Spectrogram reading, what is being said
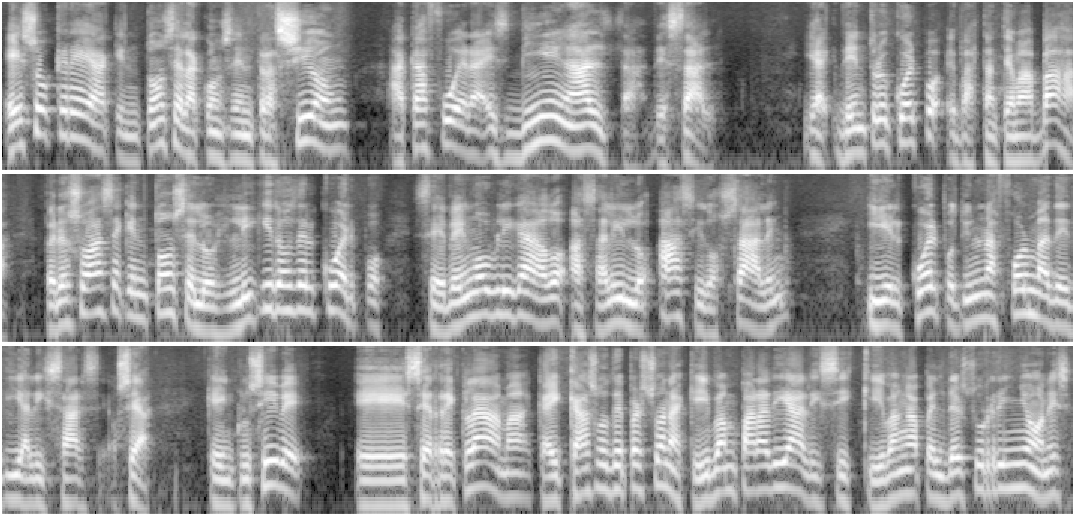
Eso crea que entonces la concentración acá afuera es bien alta de sal y dentro del cuerpo es bastante más baja. Pero eso hace que entonces los líquidos del cuerpo se ven obligados a salir, los ácidos salen y el cuerpo tiene una forma de dializarse. O sea, que inclusive eh, se reclama que hay casos de personas que iban para diálisis, que iban a perder sus riñones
